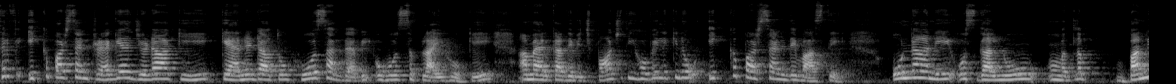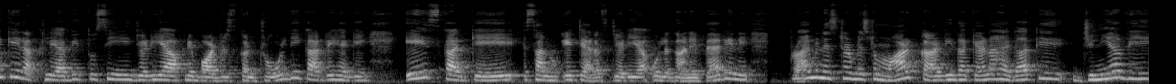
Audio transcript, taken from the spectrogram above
ਸਿਰਫ 1% ਰਹਿ ਗਿਆ ਜਿਹੜਾ ਕਿ ਕੈਨੇਡਾ ਤੋਂ ਹੋ ਸਕਦਾ ਵੀ ਉਹ ਸਪਲਾਈ ਹੋ ਕੇ ਅਮਰੀਕਾ ਦੇ ਵਿੱਚ ਪਹੁੰਚਦੀ ਹੋਵੇ, ਲੇਕਿਨ ਉਹ 1% ਦੇ ਵਾਸਤੇ ਉਹਨਾਂ ਨੇ ਉਸ ਗੱਲ ਨੂੰ ਮਤਲਬ ਬੰਨ ਕੇ ਰੱਖ ਲਿਆ ਵੀ ਤੁਸੀਂ ਜਿਹੜੀ ਆ ਆਪਣੇ ਬਾਰਡਰਸ ਕੰਟਰੋਲ ਨਹੀਂ ਕਰ ਰਹੇ ਹੈਗੇ। ਇਸ ਕਰਕੇ ਸਾਨੂੰ ਇਹ ਟੈਰਿਫ ਜਿਹੜੇ ਆ ਉਹ ਲਗਾਉਣੇ ਪੈ ਰਹੇ ਨੇ। Prime minister mister Mark Carney ਦਾ ਕਹਿਣਾ ਹੈਗਾ ਕਿ ਜਿੰਨੀਆਂ ਵੀ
